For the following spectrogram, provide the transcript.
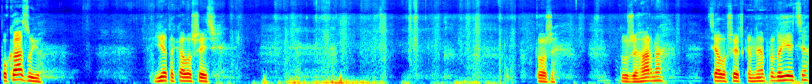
показую, є така лошиця. Теж дуже гарна. Ця лошечка не продається.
